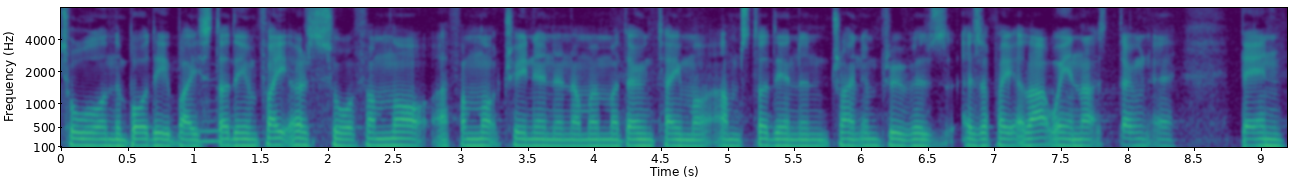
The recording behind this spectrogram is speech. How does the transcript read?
toll on the body by studying fighters. So if I'm not if I'm not training and I'm in my downtime, I'm studying and trying to improve as as a fighter that way, and that's down to Ben.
